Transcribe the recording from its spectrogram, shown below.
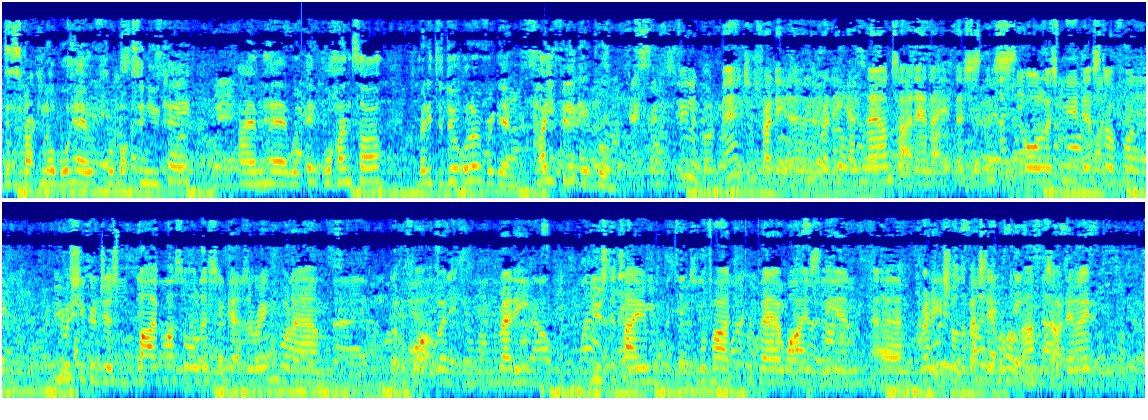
This is Rack Noble here for Boxing UK. I am here with April Hunter, ready to do it all over again. How are you feeling, April? Feeling good, mate. Just ready to ready to get in there on Saturday night. This this all this media stuff. What you wish you could just bypass all this and get to the ring, but um, looking forward to it. Ready, use the time we've had to prepare wisely and um, ready to show the best April Hunter Saturday night.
